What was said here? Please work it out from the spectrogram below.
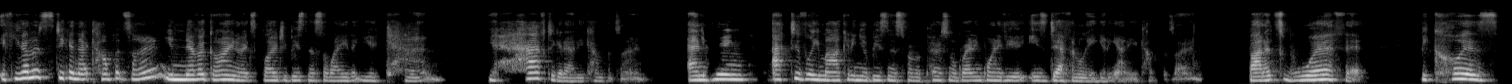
if you're going to stick in that comfort zone, you're never going to explode your business the way that you can. You have to get out of your comfort zone. And doing actively marketing your business from a personal branding point of view is definitely getting out of your comfort zone. But it's worth it because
